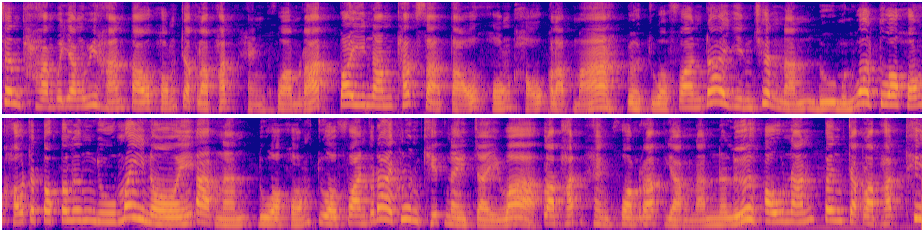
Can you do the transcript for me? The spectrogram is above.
เส้นทางไปยังวิหารเต๋าของจักรพรรดิแห่งความรัก ไปนำทักษะเต๋าของเขากลับมาเมื่อจัวฟานได้ยินเช่นนั้น ดูเหมือนว่าตัวของเขาจะตกตะลึงอยู่ไม่น้อย จากนั้นตัวของจัวฟานก็ได้คลุ่นคิดในใจว่าจักรพรรดิแห่งความรักอย่างนั้นนะหรือเขานั้นเป็นจักรพรรดิที่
